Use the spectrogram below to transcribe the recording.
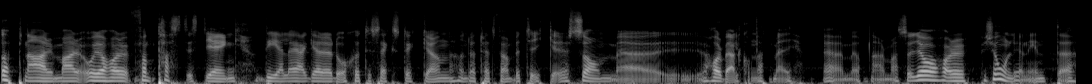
öppna armar och jag har ett fantastiskt gäng delägare, då 76 stycken, 135 butiker som eh, har välkomnat mig eh, med öppna armar. Så jag har personligen inte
